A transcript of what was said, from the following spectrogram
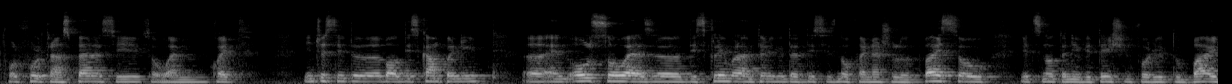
for full transparency, so I'm quite interested uh, about this company. Uh, and also as a disclaimer, I'm telling you that this is no financial advice, so it's not an invitation for you to buy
